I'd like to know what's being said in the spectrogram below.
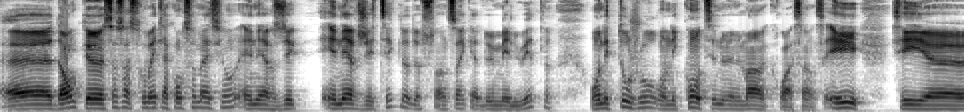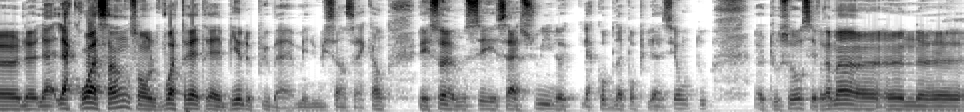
Euh, donc, euh, ça, ça se trouve être la consommation énergique, énergétique là, de 65 à 2008. Là. On est toujours, on est continuellement en croissance. Et c'est euh, la, croissance, on le voit très, très bien depuis ben, 1850. Et ça, c'est ça suit la courbe de la population, tout, tout ça. C'est vraiment une,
